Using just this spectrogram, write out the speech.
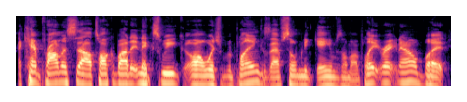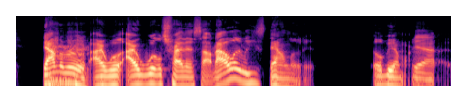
i can't promise that i'll talk about it next week on which i've been playing because i have so many games on my plate right now but down the road i will i will try this out i'll at least download it it'll be on my Yeah. drive.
